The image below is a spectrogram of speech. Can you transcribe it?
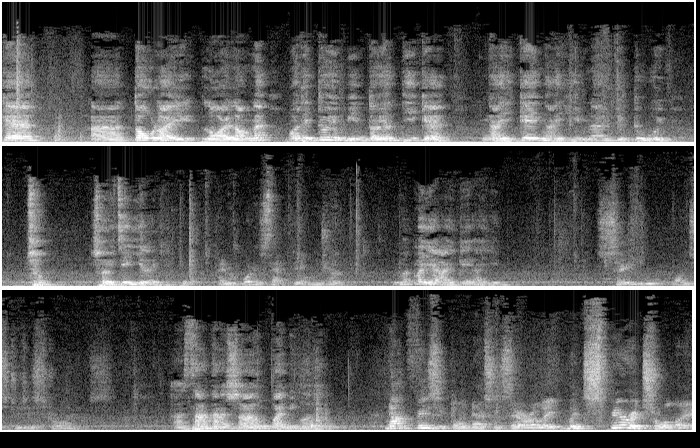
嘅诶到嚟来临咧，我哋都要面对一啲嘅危机危险咧，亦都会随随之而嚟。 And what is that danger? 乜乜嘢危机危险？ Satan wants to destroy us. 诶、撒旦想毁灭我哋， Not physically necessarily, but spiritually.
